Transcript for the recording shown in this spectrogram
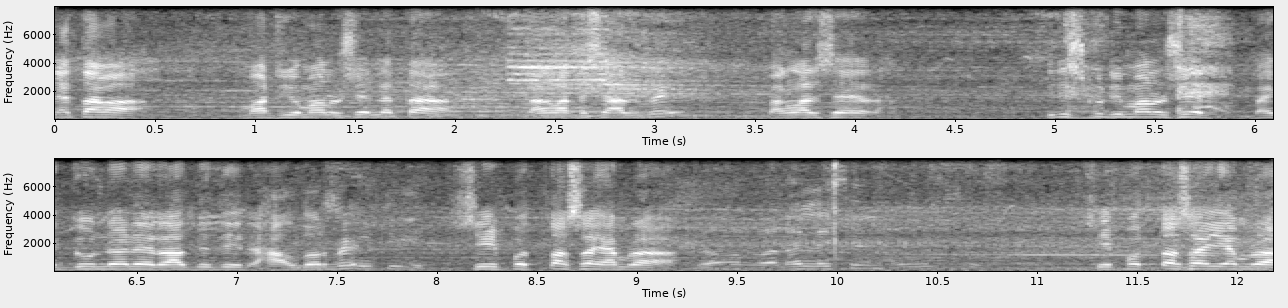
নেতা, মাটিও মানুষের নেতা বাংলাদেশে আসবে। বাংলাদেশের তিরিশ কোটি মানুষের ভাগ্য উন্নয়নের রাজনীতির হাল ধরবে। সেই প্রত্যাশায় আমরা সেই প্রত্যাশায় আমরা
